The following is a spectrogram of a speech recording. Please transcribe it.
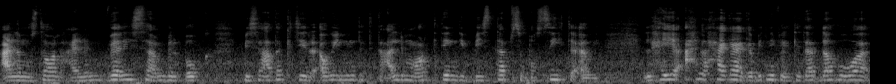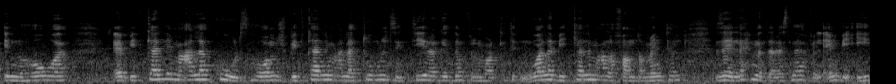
على مستوى العالم. very simple book بيساعدك كتير قوي إن أنت تتعلم marketing ب steps بسيطة قوي. الحقيقة أحلى حاجة عجبتني في الكتاب ده هو إن هو بيتكلم على course هو مش بيتكلم على tools كتيرة جدا في ال marketing ولا بيتكلم على fundamental زي اللي إحنا درسناها في ال MBA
